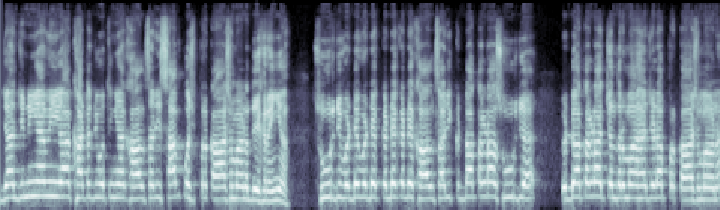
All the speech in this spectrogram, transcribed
ਜਾਂ ਜਿੰਨੀਆਂ ਵੀ ਆ ਖੱਟ ਜੋਤੀਆਂ ਖਾਲਸਾ ਜੀ, ਸਭ ਕੁਝ ਪ੍ਰਕਾਸ਼ਮਾਨ ਦਿਖ ਰਹੀਆਂ। ਸੂਰਜ ਵੱਡੇ ਵੱਡੇ, ਕੱਡੇ ਕੱਡੇ ਖਾਲਸਾ ਜੀ, ਕਿੱਡਾ ਤਗੜਾ ਸੂਰਜ ਹੈ। ਕਿੱਡਾ ਤਗੜਾ ਚੰ드ਰਮਾ ਹੈ ਜਿਹੜਾ ਪ੍ਰਕਾਸ਼ਮਾਨ ਹੈ।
